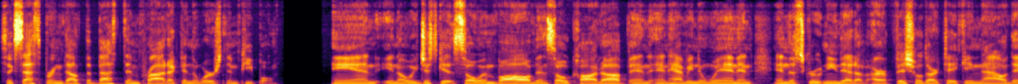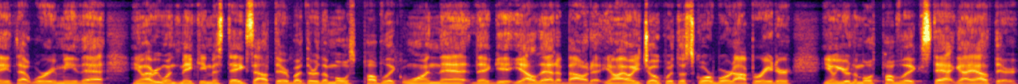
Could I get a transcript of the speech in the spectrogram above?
success brings out the best in product and the worst in people. And you know we just get so involved and so caught up and and having to win and and the scrutiny that our officials are taking nowadays that worry me that you know everyone's making mistakes out there but they're the most public one that that get yelled at about it. You know I always joke with the scoreboard operator. You know you're the most public stat guy out there.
